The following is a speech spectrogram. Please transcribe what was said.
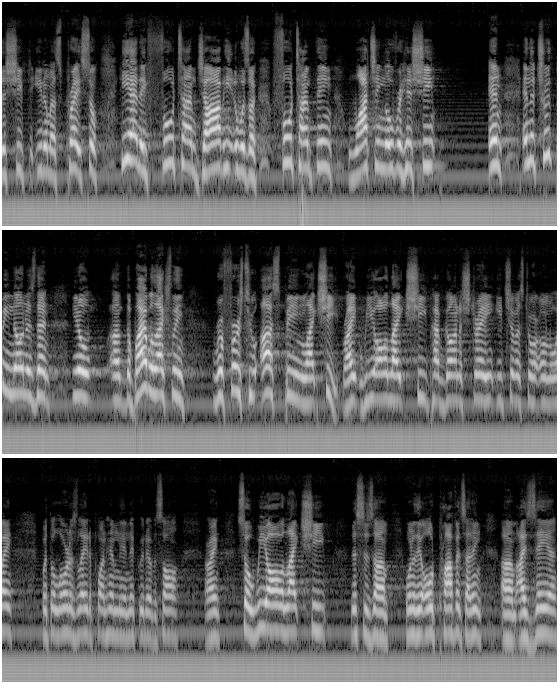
the sheep to eat them as prey. So he had a full time job. He, it was a full time thing watching over his sheep. And, and the truth being known is that, you know, uh, the Bible actually refers to us being like sheep, right? We all, like sheep, have gone astray, each of us to our own way but the Lord has laid upon him the iniquity of us all. All right? So we all, like sheep, this is um, one of the old prophets, I think um, Isaiah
